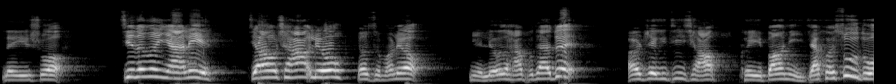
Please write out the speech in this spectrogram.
雷伊说：“记得问雅丽，交叉溜要怎么溜？你溜的还不太对，而这个技巧可以帮你加快速度。”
